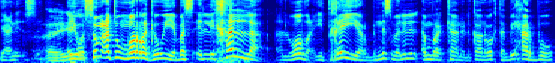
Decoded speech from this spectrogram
يعني س- أيوه, سمعته مرة قوية بس اللي خلى الوضع يتغير بالنسبة للأمريكان اللي كانوا وقتها بيحاربوه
